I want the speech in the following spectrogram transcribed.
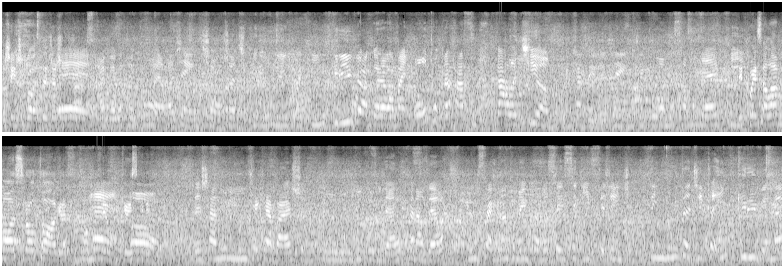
A gente gosta de ajudar. É, agora eu tô com ela, gente, ó, já adquiri um livro aqui incrível, agora ela vai autografar assim, Carla, te amo, brincadeira, gente, é eu amo essa mulher aqui. Depois ela mostra o autógrafo, vamos ver o que, eu É, ó, escrevi. vou deixar no link aqui abaixo o YouTube dela, o canal dela, o Instagram também pra vocês seguir, porque, gente, tem muita dica incrível, né,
